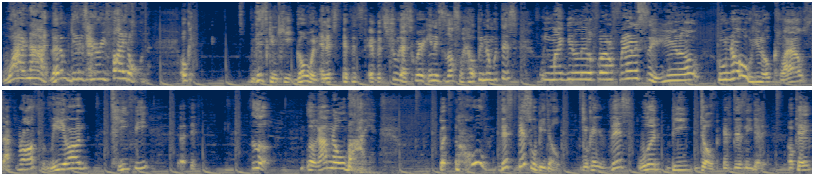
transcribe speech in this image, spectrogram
Why not? Let him get his hairy fight on. Okay, this can keep going. And if, if it's if it's true that Square Enix is also helping them with this, we might get a little Final Fantasy, you know? Who knows? You know, Cloud, Sephiroth, Leon, Tifa. Uh, look, look, I'm nobody. But who this this would be dope. Okay, this would be dope if Disney did it. Okay?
